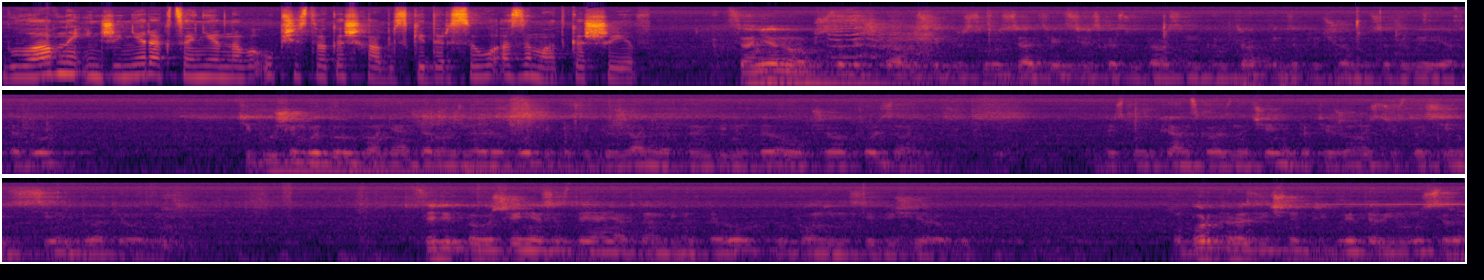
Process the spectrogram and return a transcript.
главный инженер акционерного общества Кашхабльский ДРСО Азамат Кашиев. Акционерное общество Кашхабльский ДРСО в соответствии с государственным контрактом, заключенным с АДВ и Автодор, в текущем году выполняет дорожные работы по содержанию автомобильных дорог общего пользования республиканского значения протяженностью 177,2 км. В целях повышения состояния автомобильных дорог выполнены следующие работы. Уборка различных предметов и мусора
